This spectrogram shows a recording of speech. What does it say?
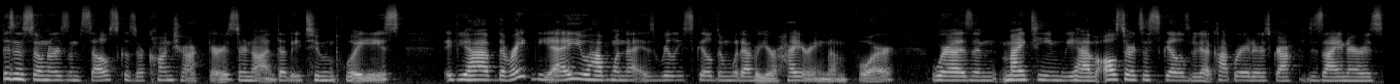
business owners themselves because they're contractors, they're not W 2 employees. If you have the right VA, you have one that is really skilled in whatever you're hiring them for. Whereas in my team, we have all sorts of skills. We got copywriters, graphic designers.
